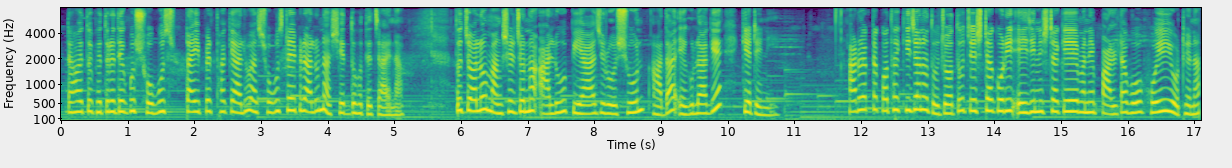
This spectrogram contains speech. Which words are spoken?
একটা হয়তো ভেতরে দেখব সবুজ টাইপের থাকে আলু, আর সবুজ টাইপের আলু না সেদ্ধ হতে চায় না। তো চলো মাংসের জন্য আলু, পেঁয়াজ, রসুন, আদা এগুলো আগে কেটে নিই। আরও একটা কথা কি জানো তো? যত চেষ্টা করি এই জিনিসটাকে মানে পাল্টাবো, হয়েই ওঠে না।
